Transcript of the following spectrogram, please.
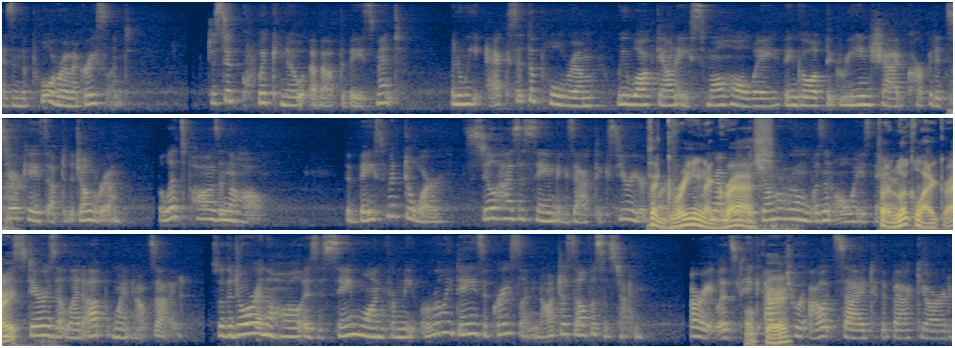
as in the pool room at Graceland. Just a quick note about the basement. When we exit the pool room, we walk down a small hallway, then go up the green shag carpeted staircase up to the jungle room. But let's pause in the hall. The basement door still has the same exact exterior. It's door. green, Remember, grass. The jungle room wasn't always That's what it looked like, and right? The stairs that led up went outside. So the door in the hall is the same one from the early days of Graceland, not just Elvis's time. All right, let's take Okay. our tour outside to the backyard.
